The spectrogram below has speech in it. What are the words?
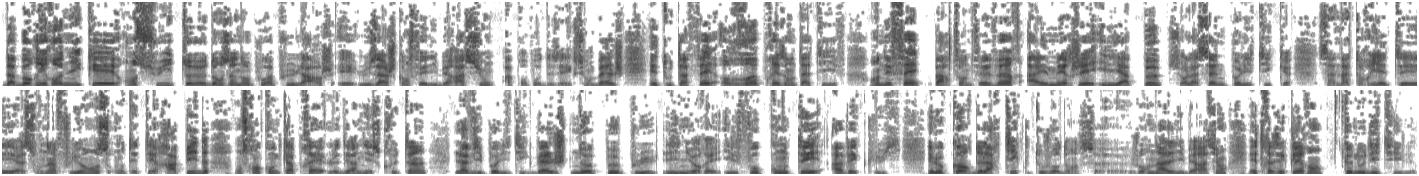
d'abord ironique et ensuite euh, dans un emploi plus large. Et l'usage qu'en fait Libération à propos des élections belges est tout à fait représentatif. En effet, Bart van Fever a émergé il y a peu sur la scène politique. Sa notoriété, son influence ont été rapides. On se rend compte qu'après le dernier scrutin, la vie politique belge ne peut plus l'ignorer. Il faut compter avec lui. Et le corps de l'article, toujours dans ce journal Libération, est très que nous dit-il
